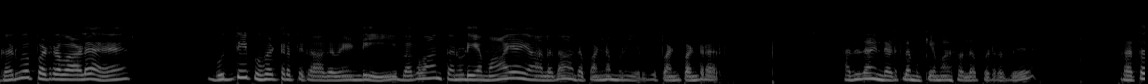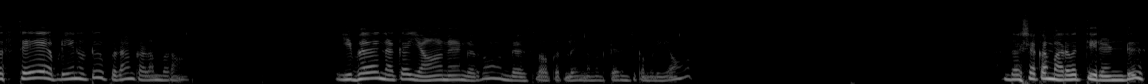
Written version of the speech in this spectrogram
கர்வப்படுறவாளை புத்தி புகட்டுறதுக்காக வேண்டி பகவான் தன்னுடைய மாயையால் தான் அதை பண்ண முடியறது பண் பண்ணுறார் அதுதான் இந்த இடத்துல முக்கியமாக சொல்லப்படுறது. பிரதஸ்தே அப்படின்னுட்டு இப்போ தான் கிளம்புறான். இப நக யானைங்கிறதும் இந்த ஸ்லோகத்தில் நமக்கு தெரிஞ்சுக்க முடியும். தசகம் அறுபத்தி ரெண்டு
